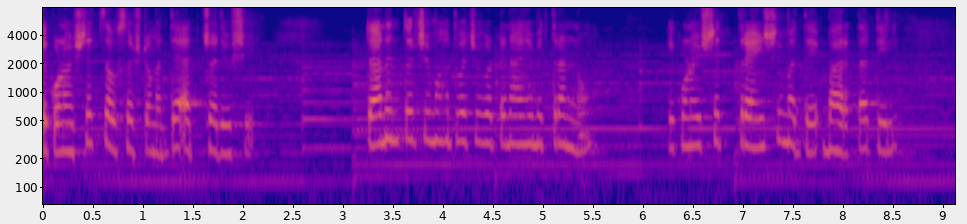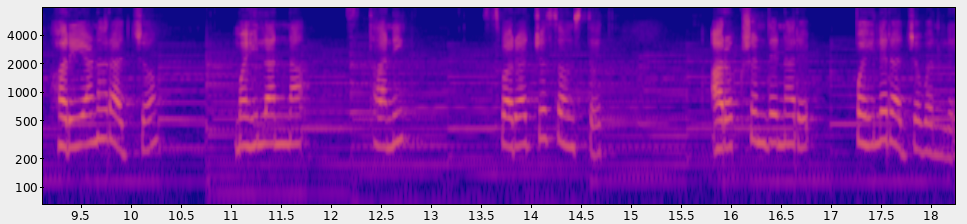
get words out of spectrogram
एकोणीसशे चौसष्टमध्ये आजच्या दिवशी. त्यानंतरची महत्त्वाची घटना आहे मित्रांनो एकोणीसशे त्र्याऐंशीमध्ये भारतातील हरियाणा राज्य महिलांना स्थानिक स्वराज्य संस्थेत आरक्षण देणारे पहिले राज्य बनले.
